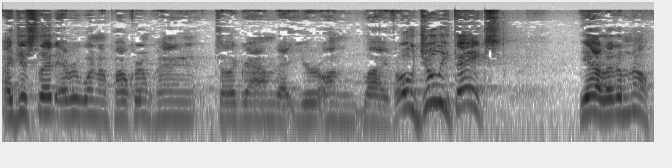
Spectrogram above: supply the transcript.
I just let everyone on Popcorn Planet Telegram that you're on live. Oh, Julie, thanks. Yeah, let them know.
